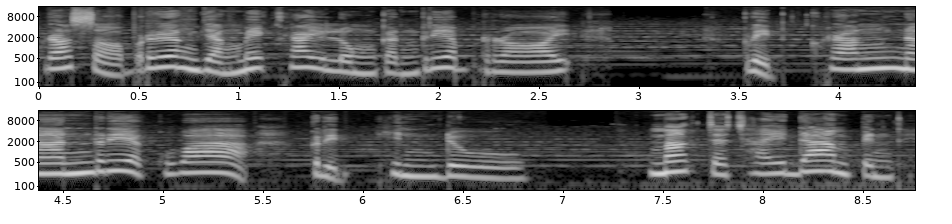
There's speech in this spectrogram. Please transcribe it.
เพราะสอบเรื่องยังไม่ใคร่ลงกันเรียบร้อย กริดครั้งนั้นเรียกว่ากริดฮินดู มักจะใช้ด้ามเป็นเท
